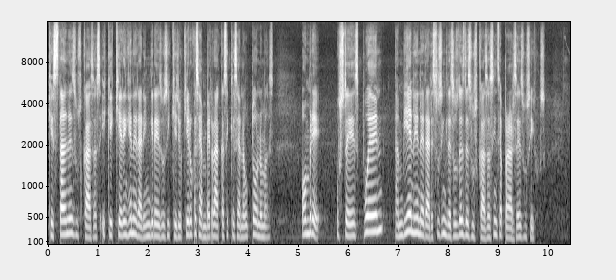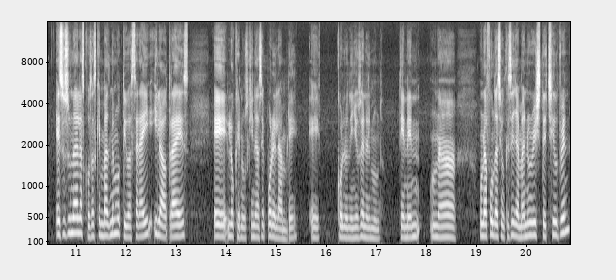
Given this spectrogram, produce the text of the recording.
que están en sus casas y que quieren generar ingresos y que yo quiero que sean berracas y que sean autónomas. Hombre, ustedes pueden también generar esos ingresos desde sus casas sin separarse de sus hijos. Eso es una de las cosas que más me motiva a estar ahí y la otra es eh, lo que Nuskin hace por el hambre eh, con los niños en el mundo. Tienen una, una fundación que se llama Nourish the Children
